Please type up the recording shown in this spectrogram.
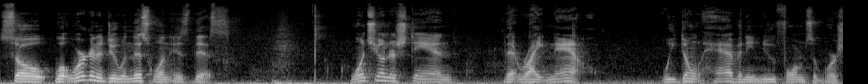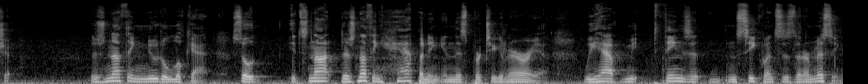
So what we're going to do in this one is this. Once you understand that right now we don't have any new forms of worship. There's nothing new to look at. So it's not. There's nothing happening in this particular area. We have things and sequences that are missing.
